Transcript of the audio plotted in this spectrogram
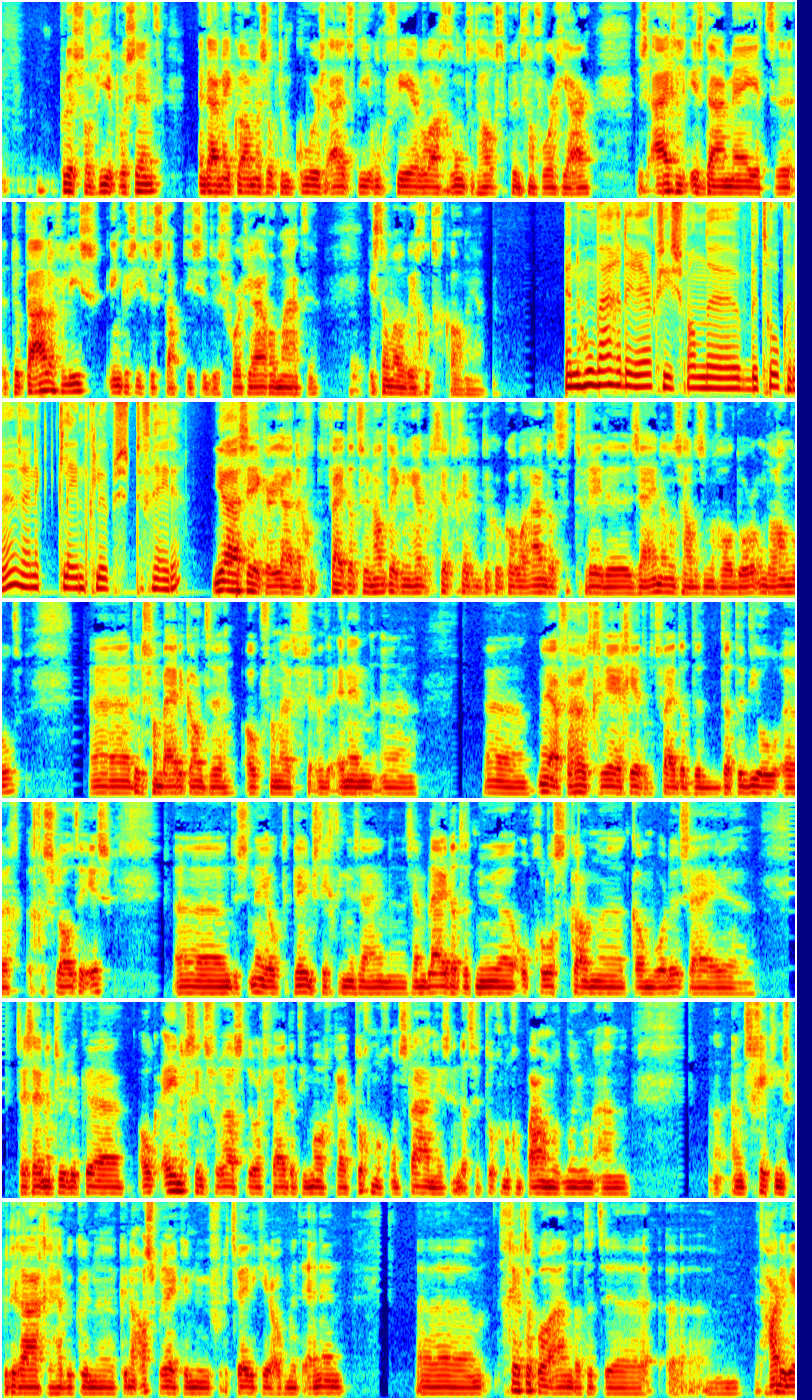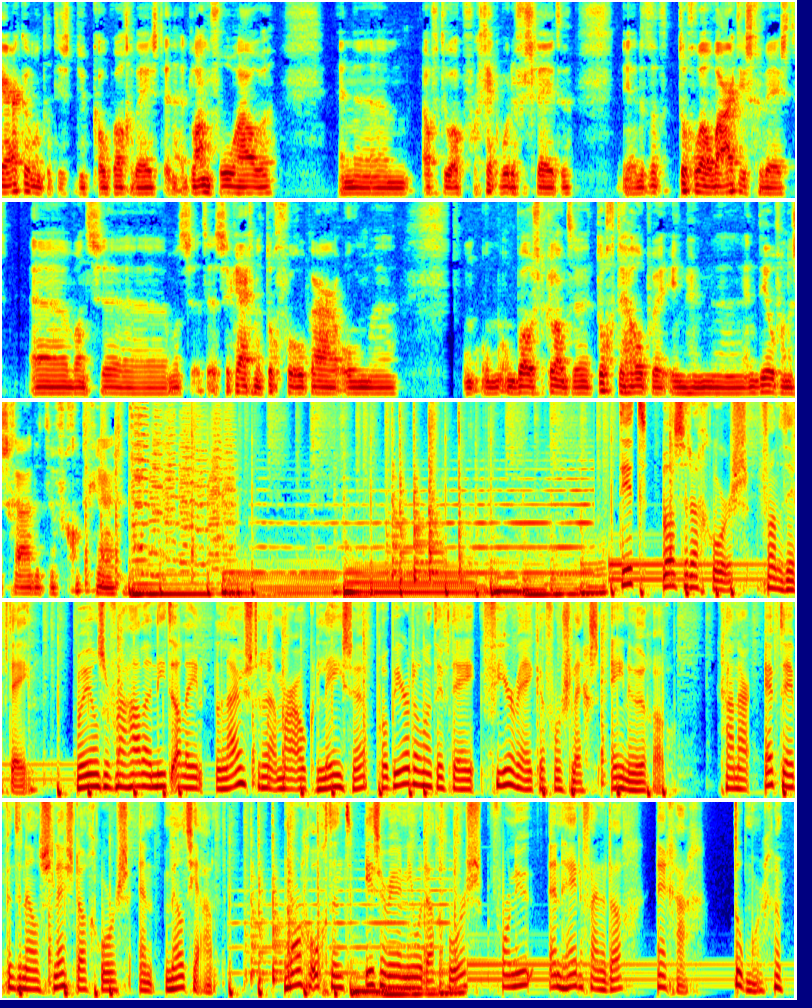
plus van 4%. En daarmee kwamen ze op een koers uit die ongeveer lag rond het hoogste punt van vorig jaar. Dus eigenlijk is daarmee het, het totale verlies, inclusief de stap die ze dus vorig jaar al maakten, is dan wel weer goed gekomen. Ja. En hoe waren de reacties van de betrokkenen? Zijn de claimclubs tevreden? Ja, zeker. Ja, nou goed, het feit dat ze hun handtekening hebben gezet geeft natuurlijk ook al wel aan dat ze tevreden zijn. Anders hadden ze nog wel door onderhandeld. Uh, er is van beide kanten, ook vanuit de NN, uh, uh, nou ja, verheugd gereageerd op het feit dat de, dat de deal gesloten is. Dus nee, ook de claimstichtingen zijn, zijn blij dat het nu opgelost kan, kan worden. Zij, zij zijn natuurlijk ook enigszins verrast door het feit dat die mogelijkheid toch nog ontstaan is. En dat ze toch nog een paar honderd miljoen aan, aan schikkingsbedragen hebben kunnen, kunnen afspreken. Nu voor de tweede keer ook met NN. Uh, het geeft ook wel aan dat het, uh, uh, het harde werken, want dat is natuurlijk ook wel geweest, en het lang volhouden en uh, af en toe ook voor gek worden versleten, ja, dat dat toch wel waard is geweest. Want ze, want ze, ze, krijgen het toch voor elkaar om, om, om, om, boze klanten toch te helpen in hun, een deel van de schade te vergoed te krijgen. Dit was de dagkoers van het FD. Wil je onze verhalen niet alleen luisteren, maar ook lezen? Probeer dan het FD vier weken voor slechts 1 euro. Ga naar fd.nl slash dagkoers en meld je aan. Morgenochtend is er weer een nieuwe dagkoers. Voor nu een hele fijne dag en graag tot morgen.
